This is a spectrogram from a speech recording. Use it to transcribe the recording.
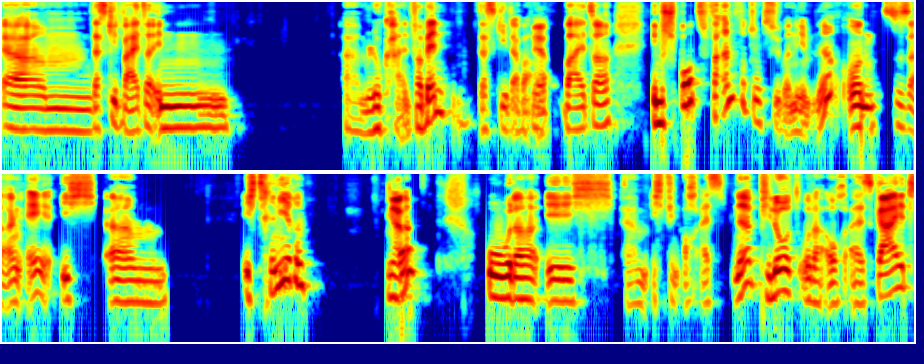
ähm, das geht weiter in ähm, lokalen Verbänden. Das geht aber ja. auch weiter im Sport Verantwortung zu übernehmen ne? und zu sagen, ey, ich ähm, ich trainiere. Ja. ja? Oder ich, ähm, ich finde auch als ne, Pilot oder auch als Guide,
